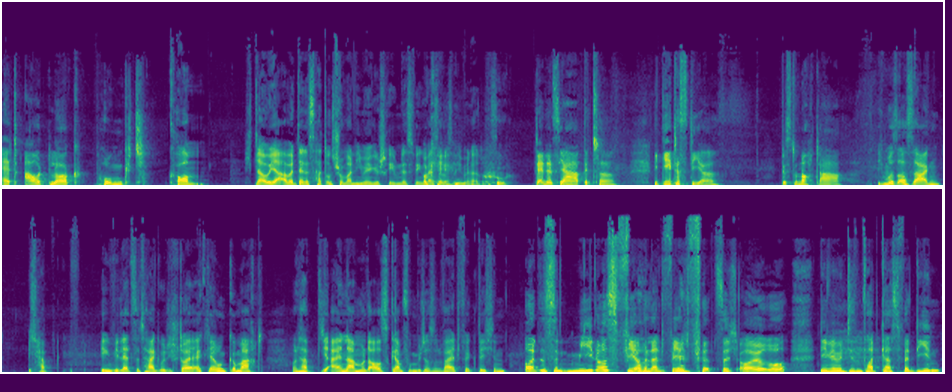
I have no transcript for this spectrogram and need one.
at outlook.com. Ich glaube ja, aber Dennis hat uns schon mal eine E-Mail geschrieben, deswegen weiß er Okay. unsere E-Mail-Adresse. Dennis, ja, bitte. Wie geht es dir? Bist du noch da? Ich muss auch sagen, ich habe irgendwie letzte Tage über die Steuererklärung gemacht und habe die Einnahmen und Ausgaben von Mythos und Wahrheit verglichen. Und es sind minus 444 Euro, die wir mit diesem Podcast verdienen.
